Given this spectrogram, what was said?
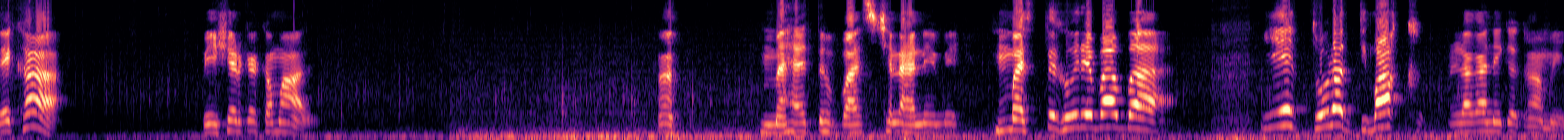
देखा? पेशर का कमाल। हाँ मैं तो बस चलाने में मस्त हूँ रे बाबा। ये थोड़ा दिमाग लगाने का काम है।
